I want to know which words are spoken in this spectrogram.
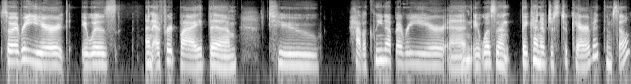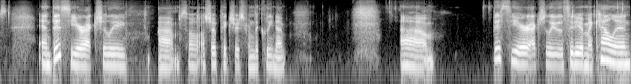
So every year it was an effort by them to have a cleanup every year and it wasn't, they kind of just took care of it themselves. And this year actually, um, so I'll show pictures from the cleanup. Um, this year, actually, the city of McAllen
